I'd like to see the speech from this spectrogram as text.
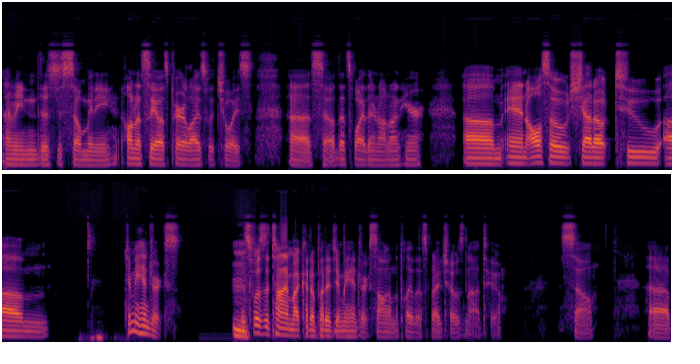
I mean, there's just so many. Honestly, I was paralyzed with choice, uh, so that's why they're not on here. Um, and also shout out to um, Jimi Hendrix. Mm. This was the time I could have put a Jimi Hendrix song on the playlist, but I chose not to. So uh,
